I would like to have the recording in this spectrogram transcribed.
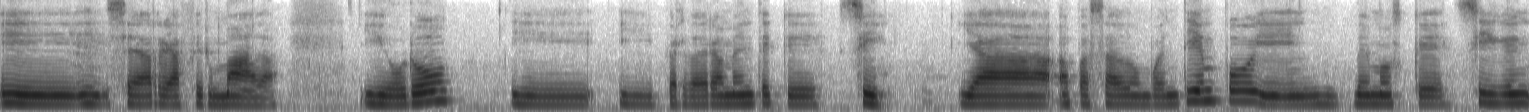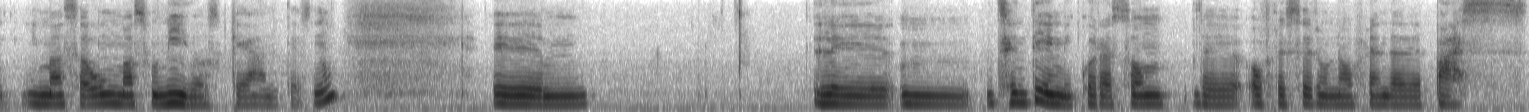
y, sea reafirmada. Y oró y, y verdaderamente que sí, ya ha pasado un buen tiempo y vemos que siguen y más aún más unidos que antes, ¿no? Em, le mm, sentí en mi corazón de ofrecer una ofrenda de paz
